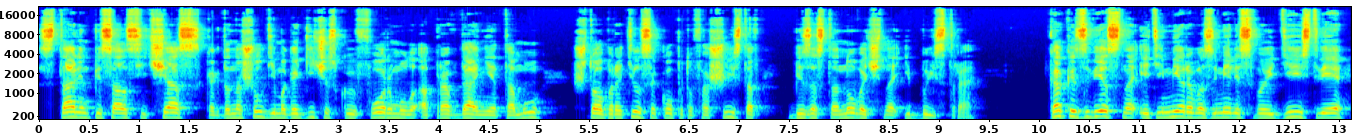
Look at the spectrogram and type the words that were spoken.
Сталин писал сейчас, когда нашел демагогическую формулу оправдания тому, что обратился к опыту фашистов безостановочно и быстро. Как известно, эти меры возымели свое действие,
